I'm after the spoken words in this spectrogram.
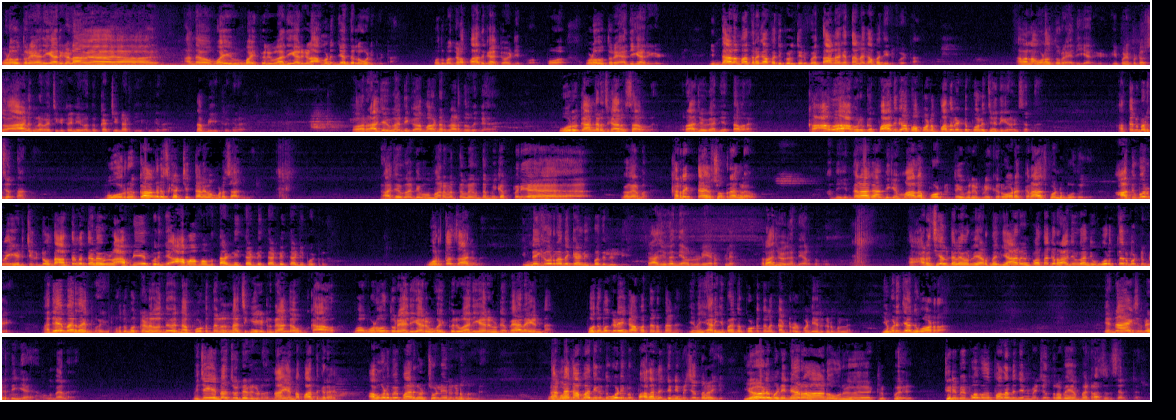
உளவுத்துறை அதிகாரிகள் அந்த ஒய் ஒய்பிரிவு அதிகாரிகள் அவனும் சேர்ந்துல ஓடி போயிட்டான். பொதுமக்களை பாதுகாக்க வேண்டிய போ- உளவுத்துறை அதிகாரிகள். இந்த ஆளை மாத்திரம் காப்பாற்றி திரும்ப தானாக தன்னை காப்பாற்றிட்டு போயிட்டான். அவெல்லாம் உளவுத்துறை அதிகாரிகள். இப்படிப்பட்ட சொ- ஆளுங்களை வச்சுக்கிட்டு நீ வந்து கட்சி நடத்திக்கிட்டு இருக்கிற நம்பிக்கிட்டு இருக்கிற. இப்போ ராஜீவ்காந்தி மர்டர் நடந்ததுங்க. ஒரு காங்கிரஸ்காரன் சாவல. ராஜீவ்காந்தியை தவிர. காவ அவருக்கு பாதுகாப்பாக போன பதினெட்டு போலீஸ் அதிகாரிகள் செத்தாங்க அத்தனை பேர் செத்தாங்க. ஒரு காங்கிரஸ் கட்சி தலைவன் கூட சாகல. ராஜீவ்காந்தி மரணத்தில் இருந்த மிகப்பெரிய விவகாரம் கரெக்டாக சொல்கிறாங்களே அந்த இந்திரா காந்திக்கு மாலை போட்டுட்டு இவர் இப்படி ரோடை கிராஸ் பண்ணும்போது அது வரணும் இடிச்சுக்கிட்டு வந்த அத்தனை தலைவர்கள் அப்படியே பிரிஞ்சு அவன் தள்ளி தள்ளி தள்ளி தள்ளி போயிட்டுருக்கு ஒருத்தன் சாகலை. இன்னைக்கு வரணும் அந்த கேள்விக்கு பதில் இல்லை ராஜீவ்காந்தி அவர்களுடைய இறப்புல. ராஜீவ்காந்தி இறந்த போது அரசியல் தலைவர் இறந்தது யாருன்னு பார்த்தாக்க ராஜீவ்காந்தி ஒருத்தர் மட்டுமே. அதே மாதிரி தான் இப்போ பொதுமக்களை வந்து நான் கூட்டத்தில் நசுங்கிக்கிட்டு இருக்காங்க. கா உளவுத்துறை அதிகாரி ஓய்ப்பிரிவு அதிகாரிகளுடைய வேலை என்ன? பொதுமக்களையும் காப்பாற்றுறது தானே? இவன் இறங்கி போய் அந்த கூட்டத்தில் கண்ட்ரோல் பண்ணிருக்கணுமில்ல இவனும் சேர்ந்து ஓடுறான் என்ன ஆக்ஷன் எடுத்தீங்க அவங்க மேலே? விஜய் என்ன சொல்லியிருக்கணும்? நான் என்ன பார்த்துக்கிறேன். அவங்கள போய் பாருங்கன்னு சொல்லியிருக்கணும் இல்லை தன்னை காப்பாற்றிக்கிறதுக்கு ஓடி போய் பதினஞ்சு நிமிஷத்தில் ஏழு மணி நேரம் ஆன ஒரு ட்ரிப்பு திரும்பி போகும்போது பதினஞ்சு நிமிஷத்தில் போய் மெட்ராஸில் சேர்த்தார்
